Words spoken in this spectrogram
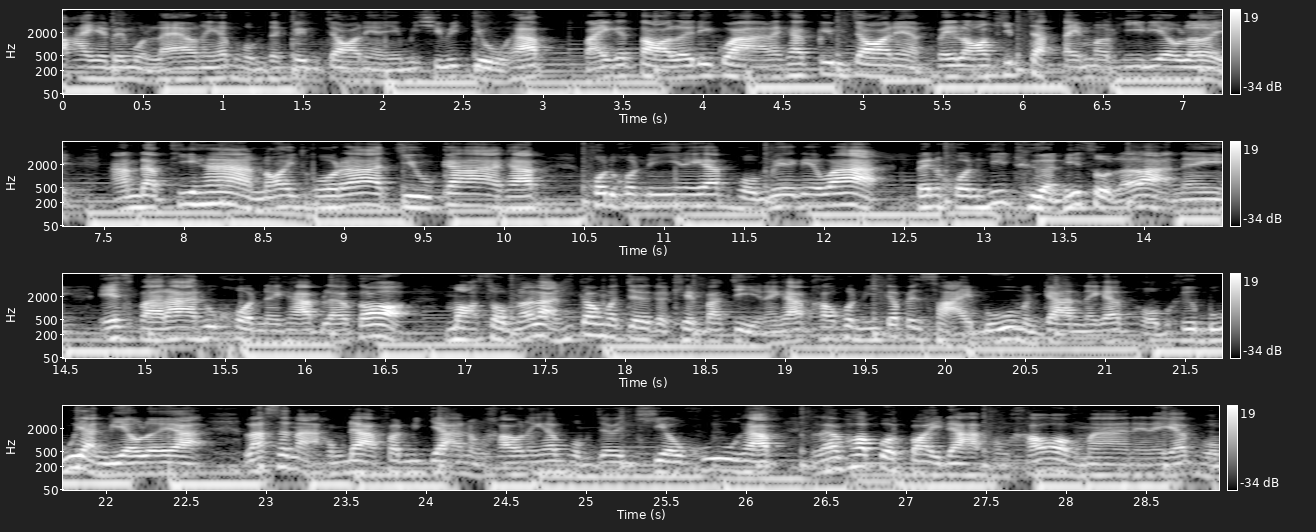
ตายกันไปหมดแล้วนะครับผมแต่กริมจอเนี่ยยังมีชีวิตอยู่ครับไปกันต่อเลยดีกว่านะครับกริมจอเนี่ย ไปรอคลิปจัดเต็มเอาทีเดียวเลย อันดับที่ 5 นอยโทราจิวกาครับคนคนนี้นะครับผมเรียกได้ว่าเป็นคนที่เถื่อนที่สุดแล้วล่ะในเอสปาร่าทุกคนนะครับ แล้วก็ เหมาะสมแล้วล่ะที่ต้องมาเจอกับเคนปาจินะครับเขาคนนี้ก็เป็นสายบู๊เหมือนกันนะครับผมคือบู๊อย่างเดียวเลยอะลักษณะของดาบฟันวิญญาณของเขานะครับผมจะเป็นเคียวคู่ครับแล้วพอปลดปล่อยดาบของเขาออกมาเนี่ยนะครับผม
